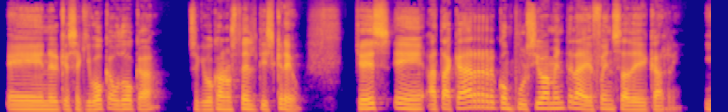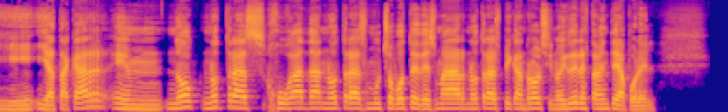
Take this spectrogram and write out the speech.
eh, en el que se equivoca Udoca, se equivocan los Celtics, creo, que es eh, atacar compulsivamente la defensa de Curry. Y, atacar em, no, no tras jugada, no tras mucho bote de Smart, no tras pick and roll, sino ir directamente a por él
